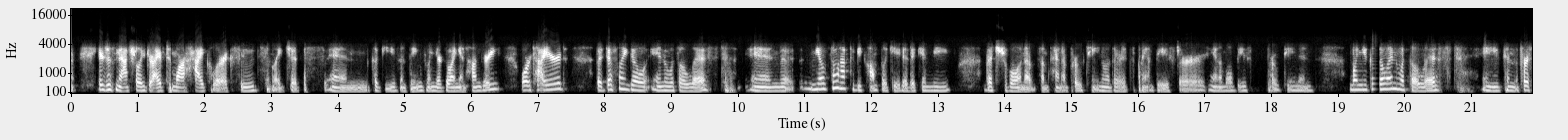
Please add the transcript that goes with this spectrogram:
You're just naturally drive to more high caloric foods like chips and cookies and things when you're going in hungry or tired. But definitely go in with a list. And meals don't have to be complicated. It can be vegetable and uh, some kind of protein, whether it's plant based or animal based protein. And when you go in with a list, and you can first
